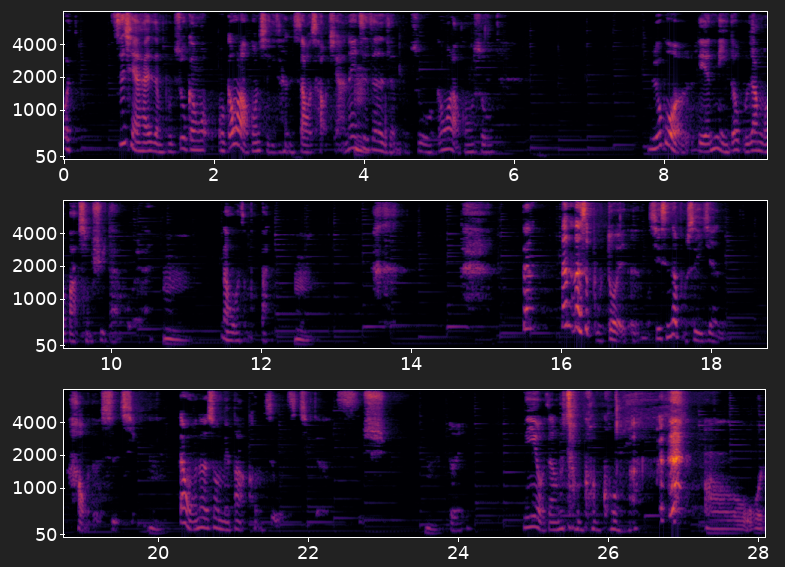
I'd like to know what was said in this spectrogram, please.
我之前还忍不住跟我，我跟我老公其实很少吵架，那一次真的忍不住，我跟我老公说，如果连你都不让我把情绪带回来，嗯那我怎么办？嗯 但但那是不对的，其实那不是一件好的事情。嗯但我那个时候没办法控制我自己的思绪。嗯，对，你也有这样的状况过吗？哦，我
